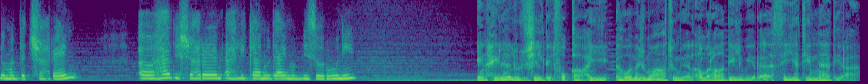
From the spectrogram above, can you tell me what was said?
لمدة شهرين. آه هذه الشهرين أهلي كانوا دائما بيزوروني. انحلال الجلد الفقاعي هو مجموعة من الأمراض الوراثية النادرة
